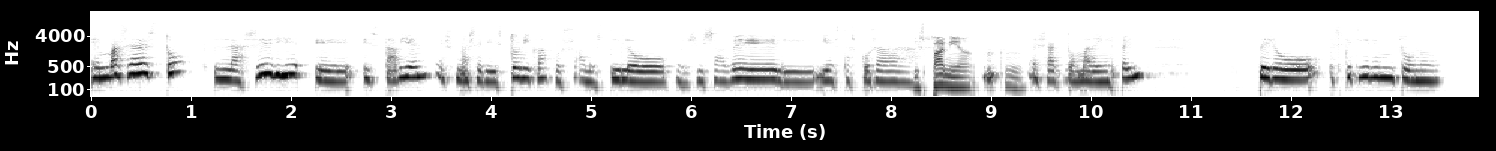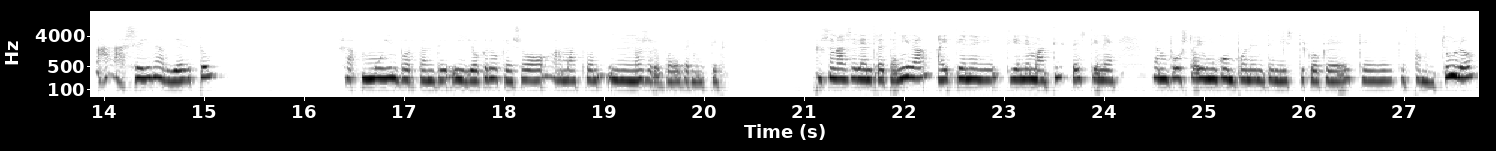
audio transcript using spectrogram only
En base a esto, la serie eh, está bien, es una serie histórica, pues al estilo pues Isabel y, y estas cosas Hispania. Mm, Mm. Exacto, Made in Spain. Pero es que tiene un tono a, a ser en abierto. Sea, muy importante. Y yo creo que eso Amazon no se lo puede permitir. Es una serie entretenida, ahí tiene, tiene matices, tiene, le han puesto ahí un componente místico que, que, que está muy chulo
